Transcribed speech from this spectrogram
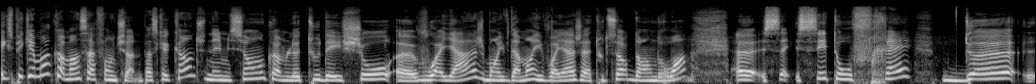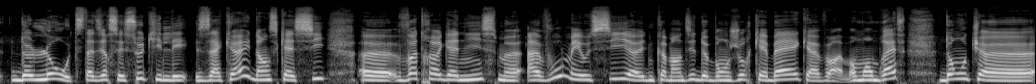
expliquez-moi comment ça fonctionne. Parce que quand une émission comme le Today Show euh, voyage, bon, évidemment, il voyage à toutes sortes d'endroits, euh, c'est- aux frais de, de l'hôte. C'est-à-dire, c'est ceux qui les accueillent. Dans ce cas-ci, euh, votre organisme à vous, mais aussi euh, une commandite de Bonjour Québec. euh, bon, bref. Donc, euh,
